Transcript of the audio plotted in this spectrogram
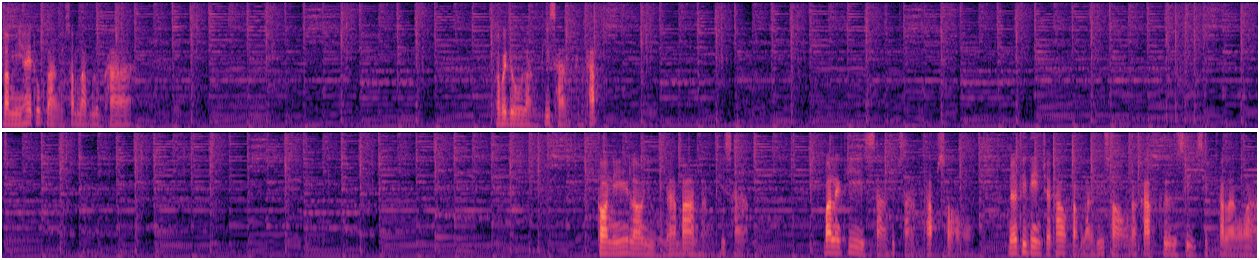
เรามีให้ทุกหลังสำหรับลูกค้า เราไปดูหลังที่ 3 กันครับ ตอนนี้เราอยู่หน้าบ้านหลังที่ 3 บ้านเลขที่ 33 ทับ 2 เนื้อที่ดินจะเท่ากับหลังที่ 2 นะครับ คือ 40 ตารางวา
